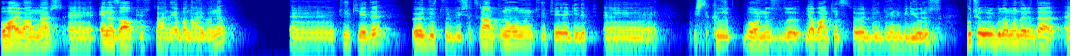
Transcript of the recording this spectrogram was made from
bu hayvanlar e, en az 600 tane yaban hayvanı e, Türkiye'de öldürtüldü. İşte Trump'ın oğlunun Türkiye'ye gelip e, işte kıvrık boynuzlu yaban keçisi öldürdüğünü biliyoruz. Bu tür uygulamaları da e,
